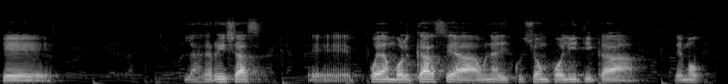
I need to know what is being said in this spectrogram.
que las guerrillas eh, puedan volcarse a una discusión política democrática.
